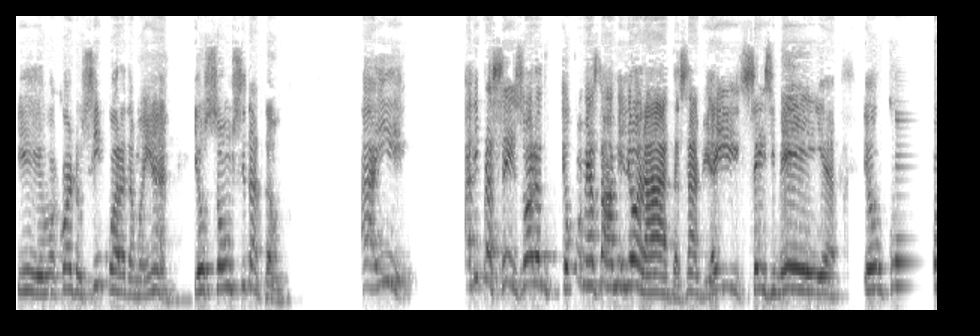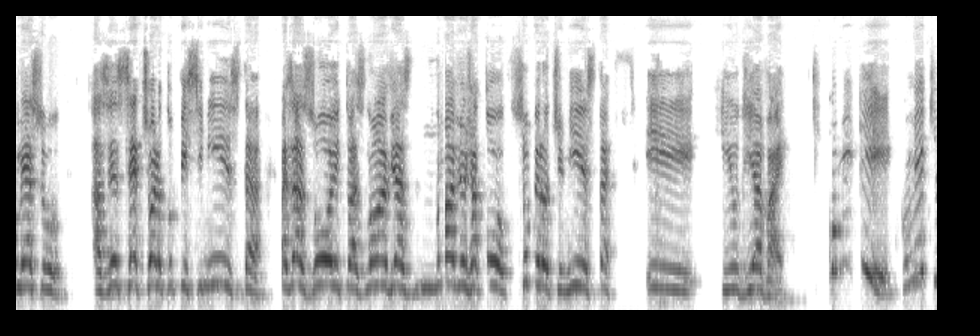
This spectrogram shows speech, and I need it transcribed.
e eu acordo 5 horas da manhã, eu sou um cidadão. Aí, ali para 6 horas, eu começo a dar uma melhorada, sabe? Aí, seis e meia, eu começo, às vezes, sete horas eu estou pessimista, mas às oito, às nove, às nove eu já estou super otimista e, e o dia vai. Como é, que, como, é que,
